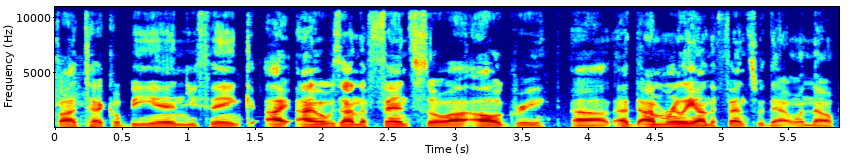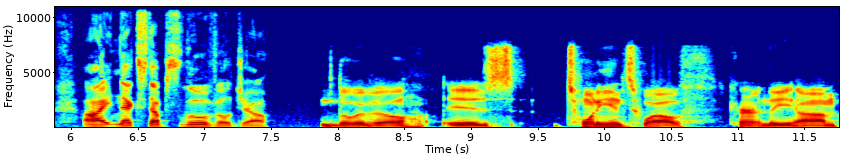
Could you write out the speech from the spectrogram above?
Vatek will be in. You think? I, I was on the fence, so I, will agree. Uh, I, I'm really on the fence with that one, though. All right, next up's Louisville, Joe. Louisville is 20 and 12 currently. Um,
